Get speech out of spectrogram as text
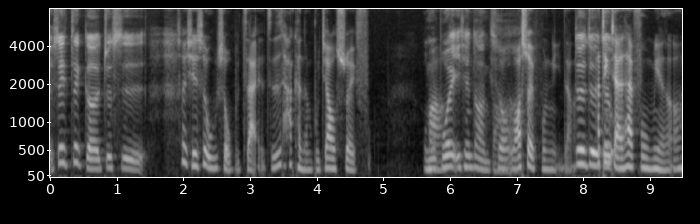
对，所以这个就是，所以其实是无所不在的，只是他可能不叫说服。我们不会一天到晚说我要说服你这样，对对，对，他听起来太负面了，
